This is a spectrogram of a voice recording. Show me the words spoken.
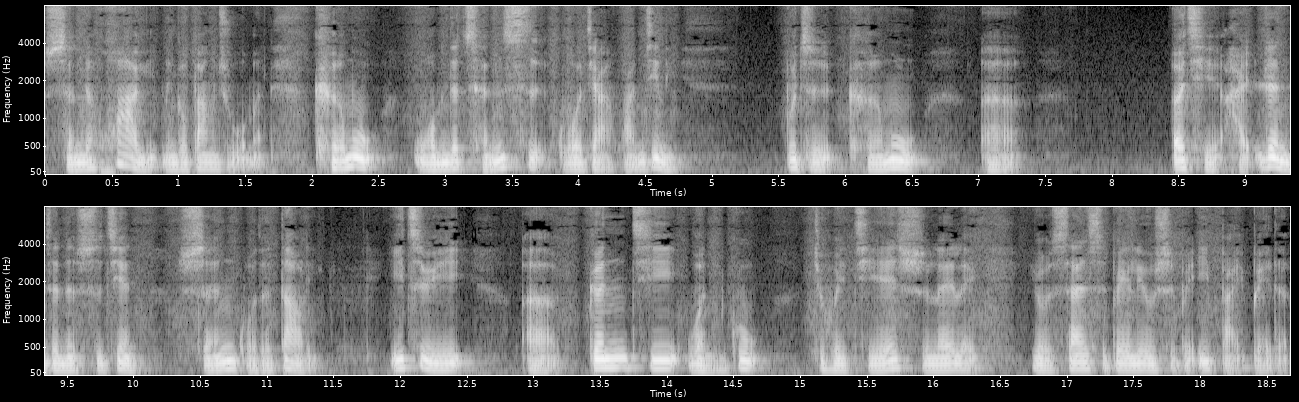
神的话语能够帮助我们；渴慕我们的城市、国家、环境里，不止渴慕，呃，而且还认真的实践神国的道理，以至于呃根基稳固，就会结实累累，有三十倍、六十倍、一百倍的。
